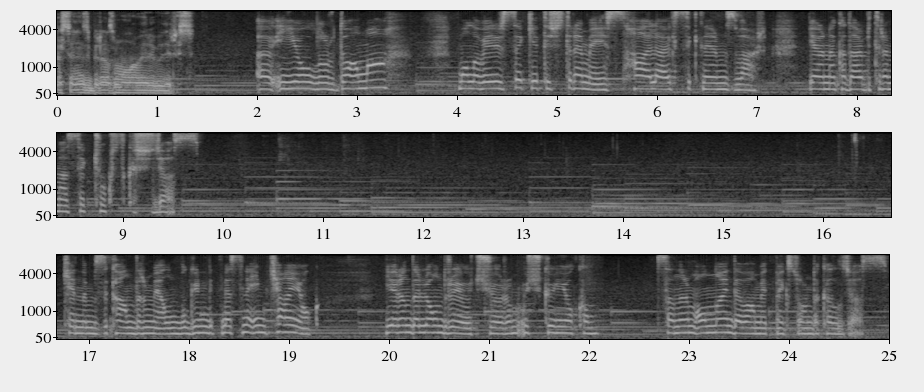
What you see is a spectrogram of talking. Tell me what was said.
İsterseniz biraz mola verebiliriz. Ee, iyi olurdu ama mola verirsek yetiştiremeyiz. Hala eksiklerimiz var. Yarına kadar bitiremezsek çok sıkışacağız. Kendimizi kandırmayalım. Bugün bitmesine imkan yok. Yarın da Londra'ya uçuyorum. Üç gün yokum. Sanırım online devam etmek zorunda kalacağız.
